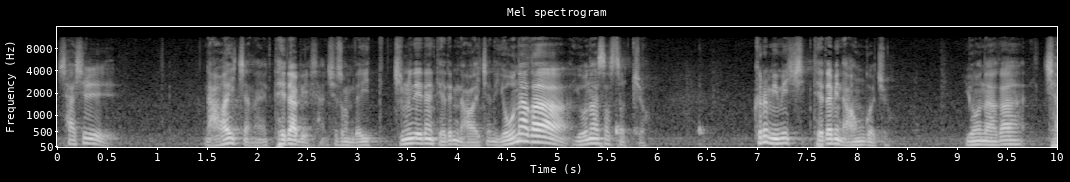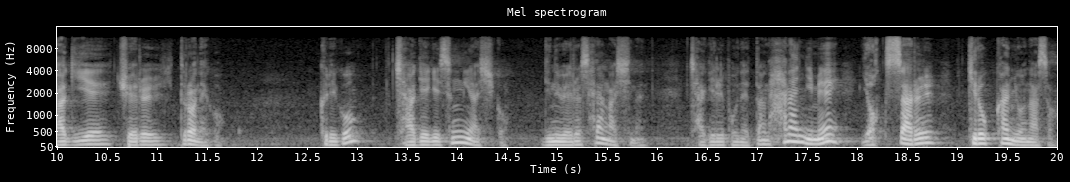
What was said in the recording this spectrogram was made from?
사실 나와 있잖아요. 대답이 사- 죄송합니다. 이 질문에 대한 대답이 나와 있잖아요. 요나가 요나 썼었죠. 그럼 이미 시- 대답이 나온 거죠. 요나가 자기의 죄를 드러내고 그리고 자기에게 승리하시고 니느웨를 사랑하시는 자기를 보냈던 하나님의 역사를 기록한 요나서.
